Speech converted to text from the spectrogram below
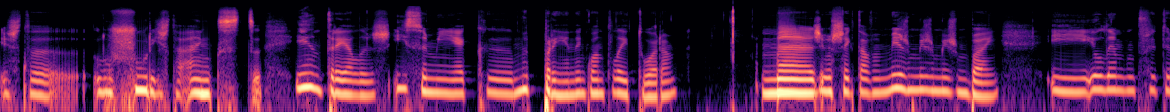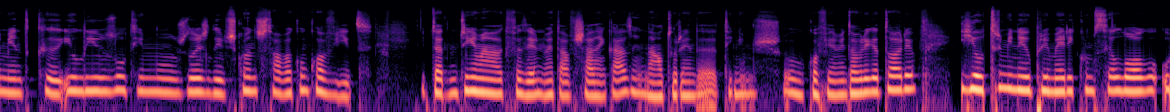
esta luxúria, esta angst entre elas, isso a mim é que me prende enquanto leitora. Mas eu achei que estava mesmo, mesmo, mesmo bem e eu lembro-me perfeitamente que eu li os últimos dois livros quando estava com Covid e portanto não tinha mais nada que fazer, não é? Estava fechada em casa, na altura ainda tínhamos o confinamento obrigatório, e eu terminei o primeiro e comecei logo o,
